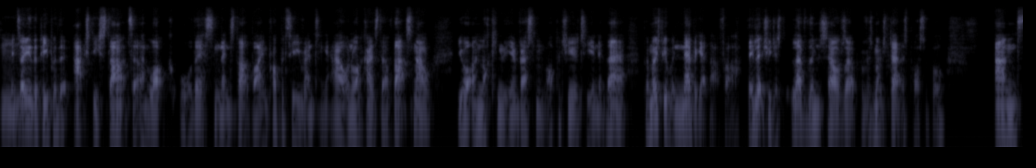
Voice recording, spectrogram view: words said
Hmm. It's only the people that actually start to unlock all this and then start buying property, renting it out, and what kind of stuff. That's now you're unlocking the investment opportunity in it there. But most people never get that far. They literally just lever themselves up with as much debt as possible, and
